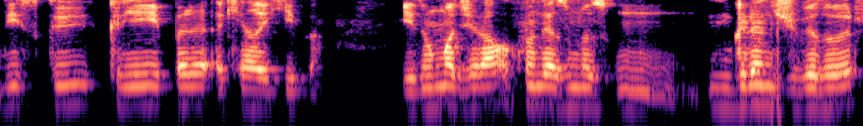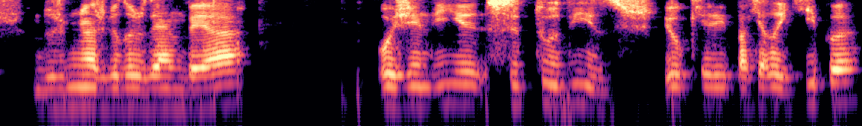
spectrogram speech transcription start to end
disse que queria ir para aquela equipa. E de um modo geral, quando és uma, um, um, grande jogador, dos melhores jogadores da NBA, hoje em dia, se tu dizes eu quero ir para aquela equipa,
